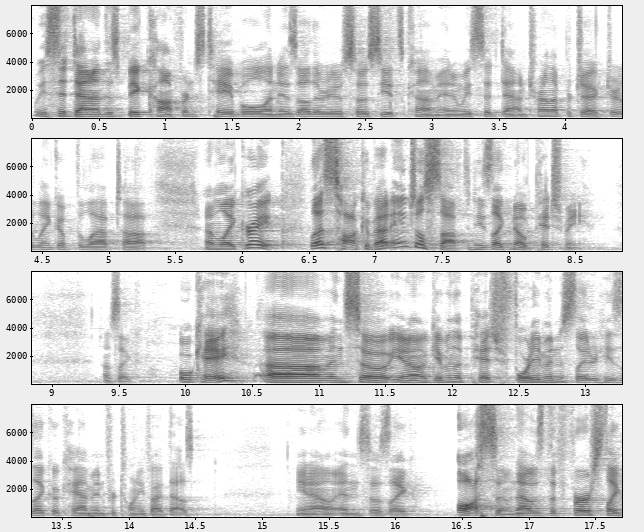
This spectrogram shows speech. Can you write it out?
we sit down at this big conference table and his other associates come in and we sit down, turn on the projector, link up the laptop. And I'm like, great, let's talk about AngelSoft. And he's like, no, pitch me. I was like, okay. Um, and so, you know, given the pitch, 40 minutes later, he's like, okay, I'm in for 25,000. You know, and so I was like, awesome. That was the first like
